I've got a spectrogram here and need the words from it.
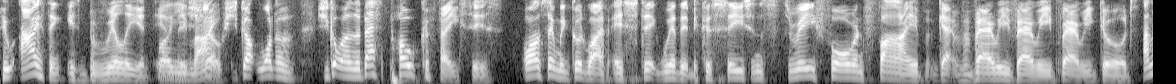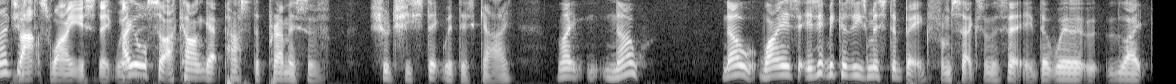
who I think is brilliant Well, in you this show. might. She's got one of she's got one of the best poker faces. All I'm saying with Good Wife is stick with it because seasons three, four, and five get very, very, very good. And I just- that's why you stick with it. I it. also I can't get past the premise of should she stick with this guy? Like no, no. Why is is it because he's Mr. Big from Sex and the City that we're like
